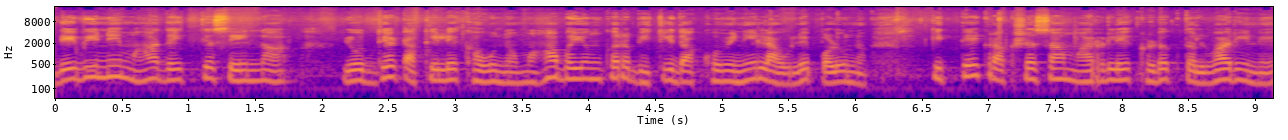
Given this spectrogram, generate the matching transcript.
देवीने महादैत्यसेना योद्धे टाकिले खाऊन महाभयंकर भीती दाखविणे लावले पळून. कित्येक राक्षसा मारले खडक तलवारीने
